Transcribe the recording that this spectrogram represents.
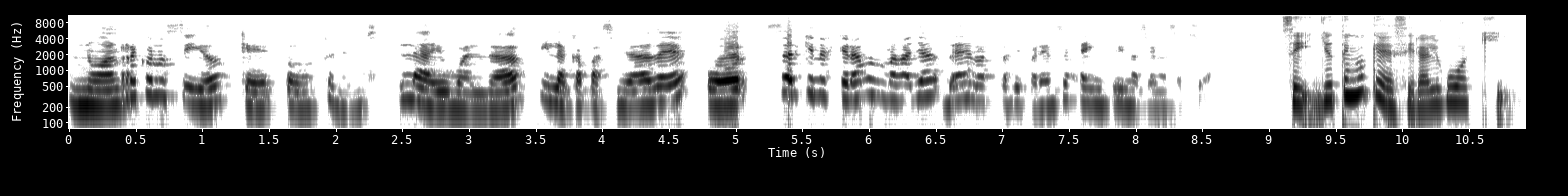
no han reconocido que todos tenemos la igualdad y la capacidad de poder ser quienes queramos más allá de nuestras diferencias e inclinaciones sexuales. Sí, yo tengo que decir algo aquí,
